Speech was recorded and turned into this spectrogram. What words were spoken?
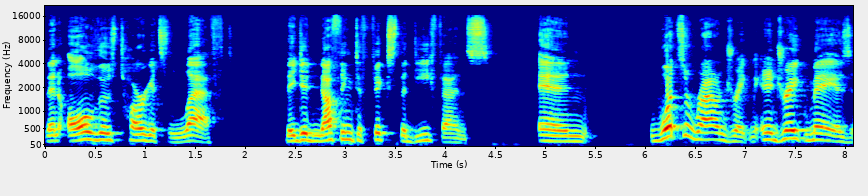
Then all of those targets left. They did nothing to fix the defense. And what's around Drake Maye? And Drake Maye is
